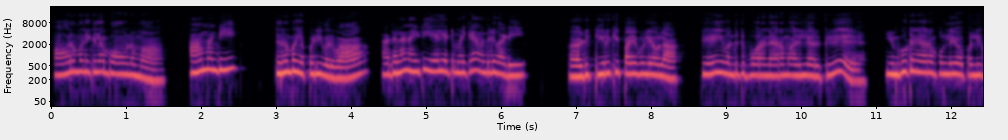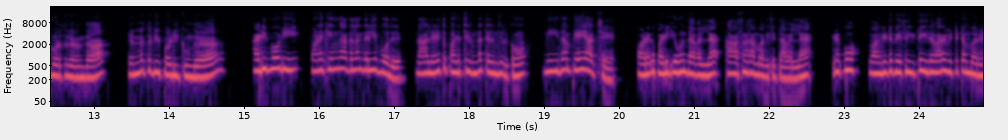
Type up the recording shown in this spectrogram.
ஆறு மணிக்கெல்லாம் போகணுமா? ஆமாண்டி. திரும்ப எப்படி வருவா? அதெல்லாம் நைட்டு ஏழு எட்டு மணிக்கே வந்துடுவாடி. அடி கிறுக்கி பயபுள்ளையோலா பேய் வந்துட்டு போற நேரம் மாதிரில இருக்கு. இம்புட்டு நேரம் புள்ளையோ பள்ளிக்கூடத்துல இருந்தா என்னத்தடி படிக்குங்க? அடி போடி உனக்கு எங்க அதெல்லாம் தெரிய போகுது? நாலு எழுத்து படிச்சிருந்தா தெரிஞ்சிருக்கும். நீ தான் பேயாச்சே. உனக்கு படிக்கவும் தேவையில்ல காசும் சம்பாதிக்க தேவையில்ல. இடப்போ வாங்கிட்டு பேசிக்கிட்டு இதை வர விட்டுட்டேன் பாரு.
